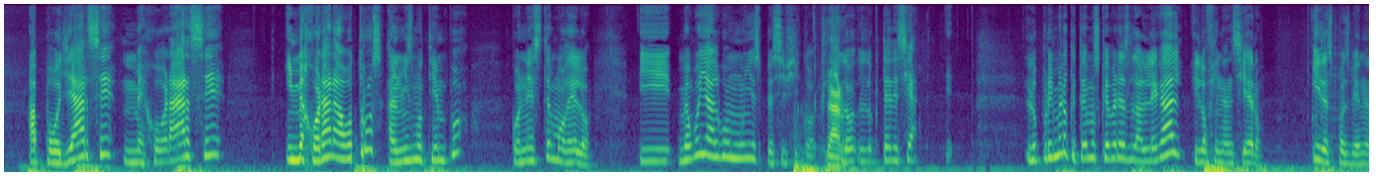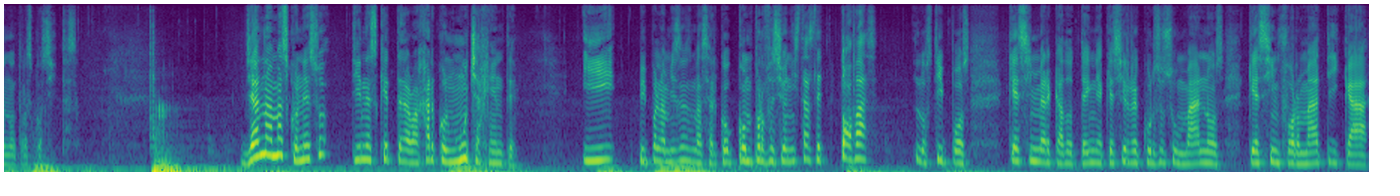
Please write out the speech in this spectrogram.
apoyarse, mejorarse y mejorar a otros al mismo tiempo con este modelo. Y me voy a algo muy específico. Claro. Lo, lo que te decía, lo primero que tenemos que ver es lo legal y lo financiero. Y después vienen otras cositas. Ya nada más con eso tienes que trabajar con mucha gente. Y People and Business me acercó con profesionistas de todas los tipos, que si mercadotecnia, que si recursos humanos, que si informática,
